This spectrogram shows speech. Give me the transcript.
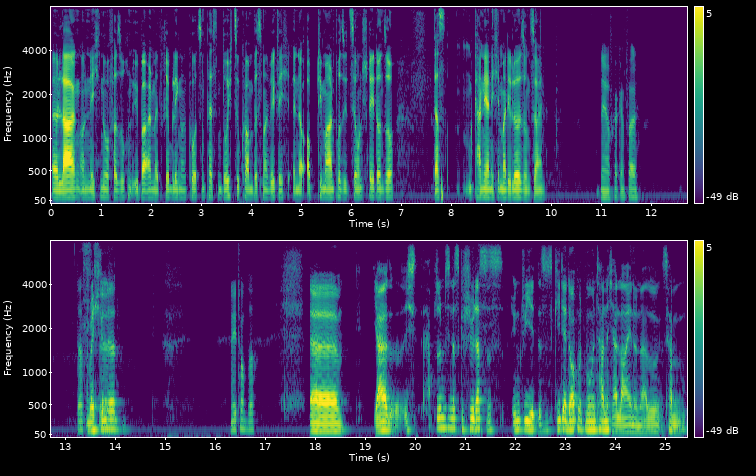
äh, Lagen und nicht nur versuchen, überall mit Dribbling und kurzen Pässen durchzukommen, bis man wirklich in der optimalen Position steht und so. Das kann ja nicht immer die Lösung sein. Nee, auf gar keinen Fall. Das Aber ich ist, finde. Äh... Nee, Tom, sag. Äh, ja, ich habe so ein bisschen das Gefühl, dass es irgendwie, das, es geht ja Dortmund momentan nicht alleine. Ne? Also es haben,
